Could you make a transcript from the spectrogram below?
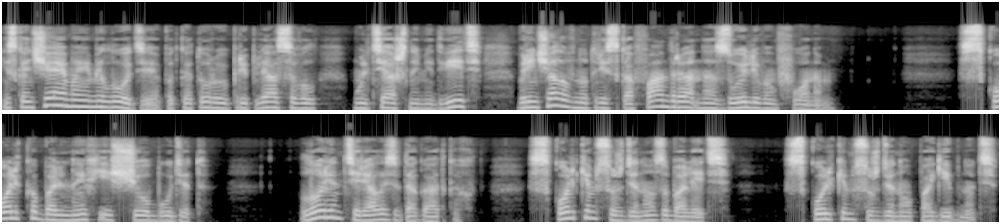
Нескончаемая мелодия, под которую приплясывал мультяшный медведь, бренчала внутри скафандра назойливым фоном. «Сколько больных еще будет?» Лорин терялась в догадках. Скольким суждено заболеть? Скольким суждено погибнуть?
